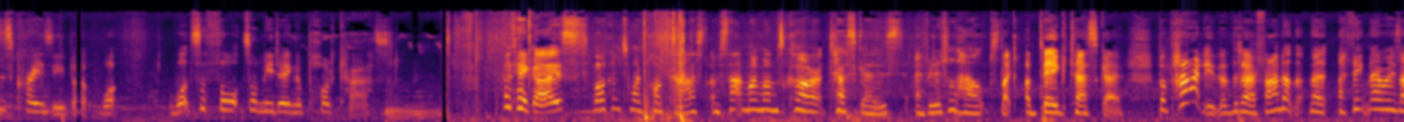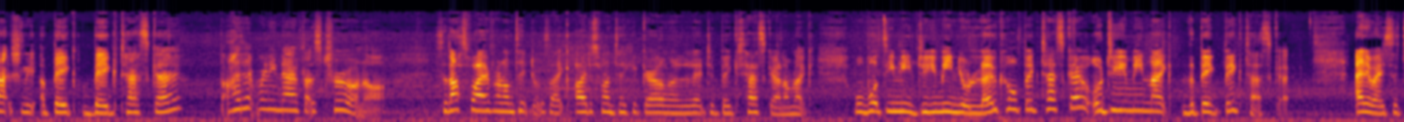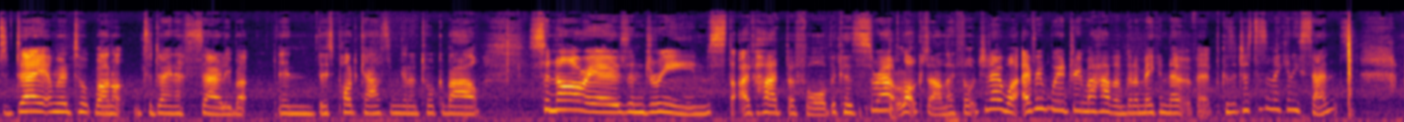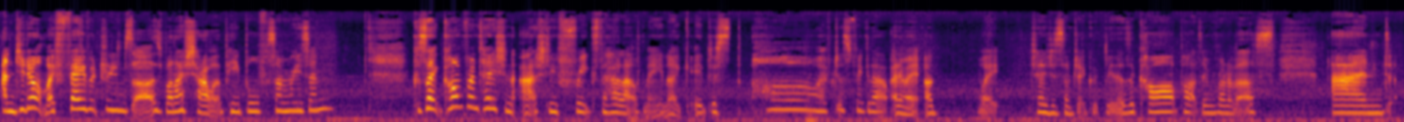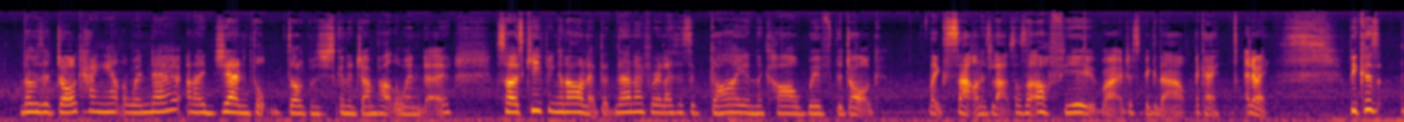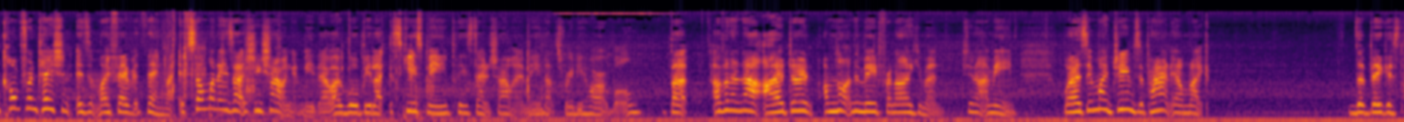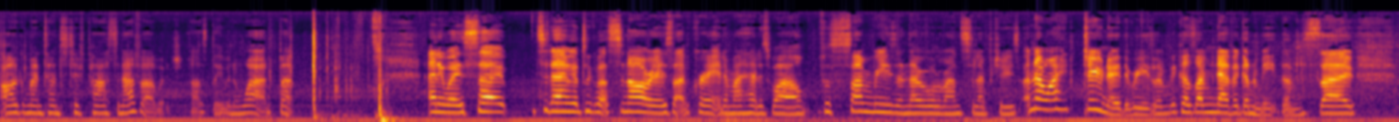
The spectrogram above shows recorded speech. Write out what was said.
this is crazy, but what what's the thoughts on me doing a podcast? Okay, guys, welcome to my podcast. I'm sat in my mum's car at Tesco's. Every little helps, like a big Tesco. But apparently, the other day I found out that there, I think there is actually a big, big Tesco, but I don't really know if that's true or not. So that's why everyone on TikTok was like, I just want to take a girl on a date to Big Tesco. And I'm like, well, what do you mean? Do you mean your local Big Tesco or do you mean like the big, big Tesco? Anyway, so today I'm going to talk, about, not today necessarily, but in this podcast, I'm going to talk about scenarios and dreams that I've had before because throughout lockdown I thought, do you know what? Every weird dream I have, I'm going to make a note of it because it just doesn't make any sense. And do you know what my favourite dreams are? Is when I shout at people for some reason. Because, like, confrontation actually freaks the hell out of me. Like, it just, oh, I've just figured out. Anyway, I'll wait, change the subject quickly. There's a car parked in front of us and there was a dog hanging out the window and I gen thought the dog was just going to jump out the window. So I was keeping an eye on it but then I've realised there's a guy in the car with the dog like sat on his lap. So I was like oh phew right I just figured that out. Okay anyway. Because confrontation isn't my favourite thing. Like if someone is actually shouting at me though I will be like excuse me please don't shout at me that's really horrible. But other than that I don't I'm not in the mood for an argument. Do you know what I mean? Whereas in my dreams apparently I'm like the biggest argumentative person ever, which that's not even a word. But anyway, so today I'm going to talk about scenarios that I've created in my head as well. For some reason, they're all around celebrities. I know I do know the reason because I'm never going to meet them. So,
